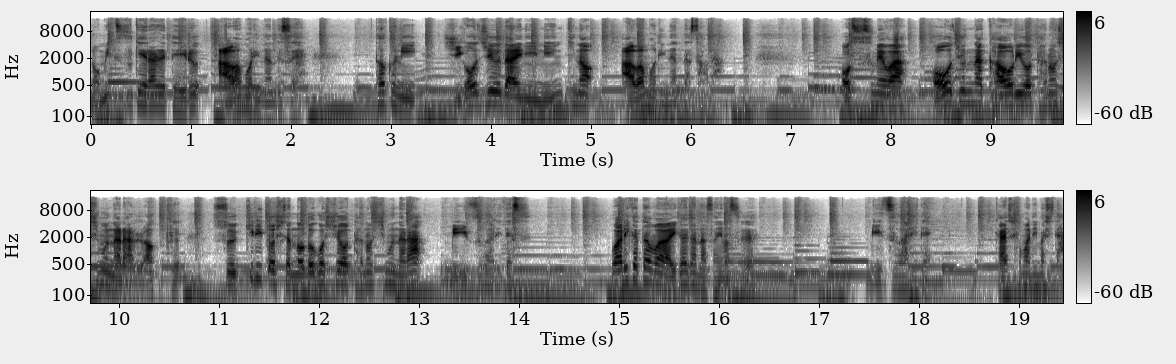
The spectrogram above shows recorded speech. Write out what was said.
飲み続けられている泡盛なんです。特に4 5 0代に人気の泡盛なんだそうだ。おすすめは芳醇な香りを楽しむならロックすっきりとした喉越しを楽しむなら水割りです。割り方はいかがなさいます？水割りで。かしこまりました。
